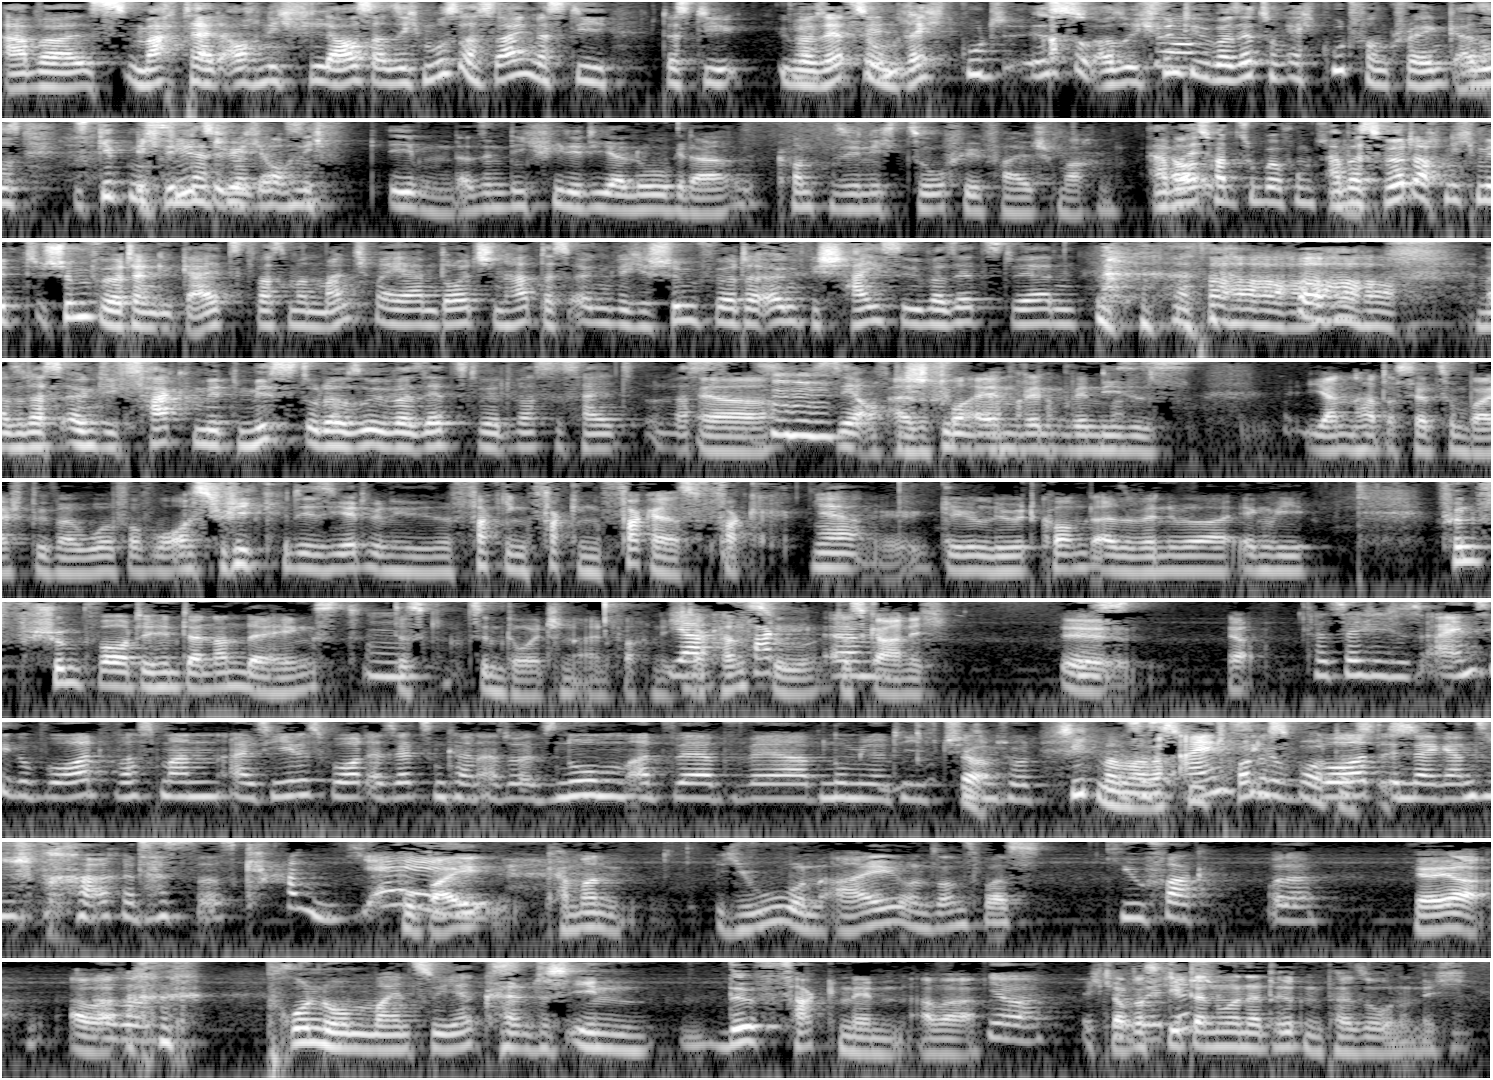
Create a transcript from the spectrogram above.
aber es macht halt auch nicht viel aus. Also ich muss auch sagen, dass die, dass die Übersetzung Crank. recht gut ist. So, also ich finde ja. die Übersetzung echt gut von Crank. Also es, es gibt nicht Ich viel zu natürlich auch nicht eben, da sind nicht viele Dialoge, da konnten sie nicht so viel falsch machen. Aber- es hat super funktioniert. Aber es wird auch nicht mit Schimpfwörtern gegeizt, was man manchmal ja im Deutschen hat, dass irgendwelche Schimpfwörter irgendwie scheiße übersetzt werden. also dass irgendwie Fuck mit Mist oder so übersetzt wird, was ist halt, was Ja. sehr oft also vor allem, wenn, wenn dieses, Jan hat das ja zum Beispiel bei Wolf of Wall Street kritisiert, wenn diese fucking fucking fuckers fuck Ja. gelöt kommt, also wenn über irgendwie fünf Schimpfworte hintereinander hängst, das gibt's im Deutschen einfach nicht. Mhm. Ja, da kannst fuck, du das ähm, gar nicht. Äh, ist- ja. Tatsächlich das einzige Wort, was man als jedes Wort ersetzen kann. Also als Nomen, Adverb, Verb, Nominativ, Ja. tot. Sieht man mal, das was für ein tolles einzige Wort Wort, das ist. in der ganzen Sprache, das das kann. Yay! Wobei, kann man you und I und sonst was? You fuck, oder? Ja, ja, aber Also, Pronomen meinst du jetzt? könntest ihn the fuck nennen, aber ja. ich glaube, das geht dann nur in der dritten Person und nicht.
